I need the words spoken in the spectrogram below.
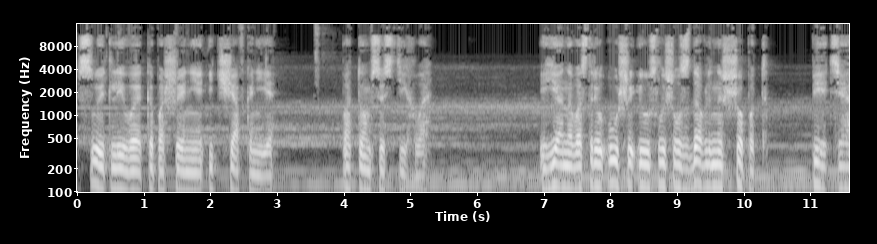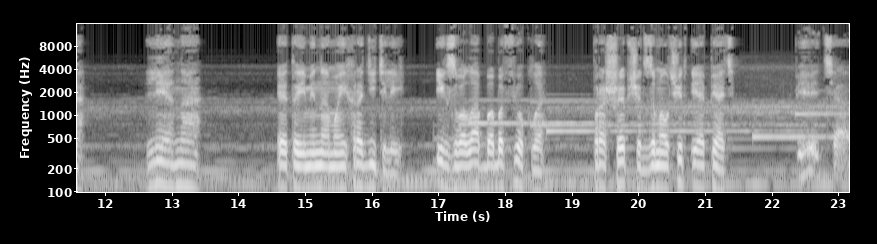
суетливое копошение и чавканье. Потом все стихло. Я навострил уши и услышал сдавленный шепот. «Петя! Лена!» Это имена моих родителей. Их звала баба Фёкла. Прошепчет, замолчит и опять. «Петя!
